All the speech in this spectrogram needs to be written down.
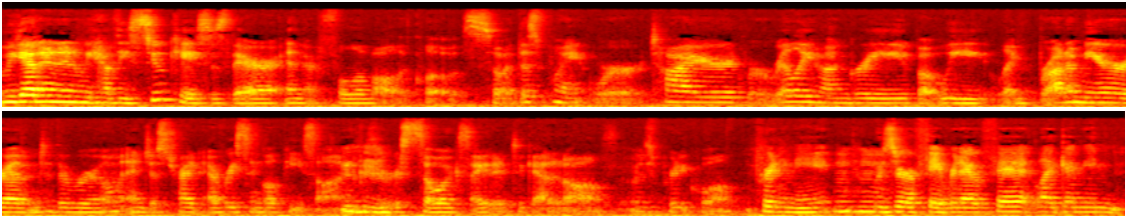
And we get in and we have these suitcases there, and they're full of all the clothes. So at this point, we're tired, we're really hungry, but we like brought a mirror out into the room and just tried every single piece on because we were so excited to get it all. It was pretty cool. Pretty neat. Mhm. Was there a favorite outfit? Like, I mean,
